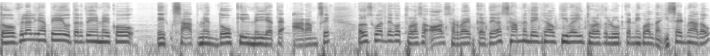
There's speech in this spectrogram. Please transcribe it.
तो फ़िलहाल यहाँ पे उतरते हैं मेरे को एक साथ में दो किल मिल जाता है आराम से। और उसके बाद देखो थोड़ा सा और सर्वाइव करते हैं। सामने देख रहा हूँ कि भाई थोड़ा सा लूट करने के बाद ना इस साइड में आता हूँ।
